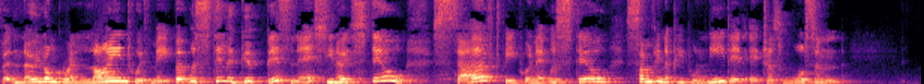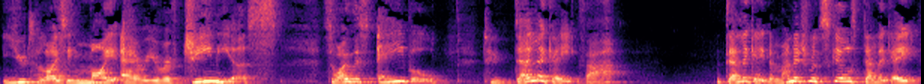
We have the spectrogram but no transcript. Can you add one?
that no longer aligned with me, but was still a good business, you know, it still served people and it was still something that people needed. It just wasn't utilizing my area of genius. So I was able to delegate that, delegate the management skills, delegate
